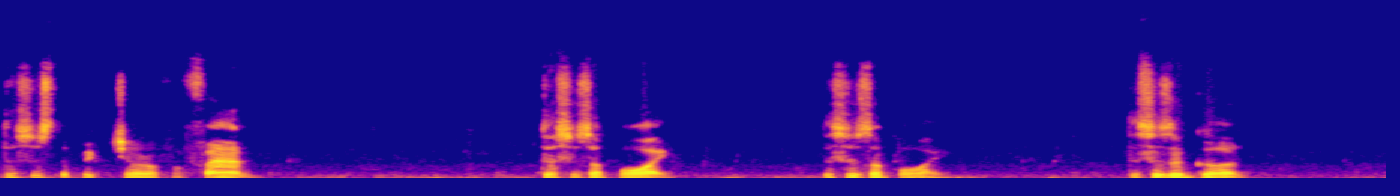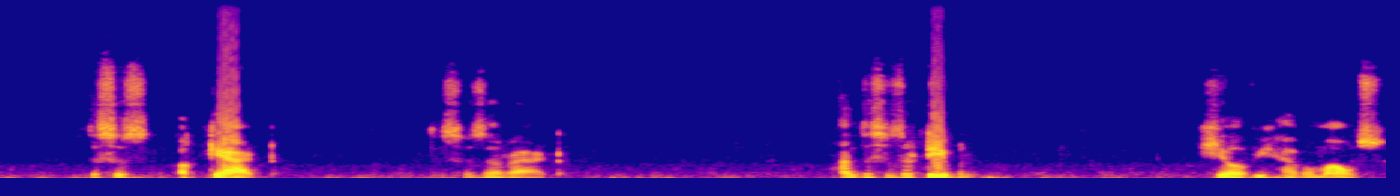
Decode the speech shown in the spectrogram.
this is the picture of a fan this is a boy. This is a boy. This is a girl. This is a cat. This is a rat. And this is a table. Here we have a mouse.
